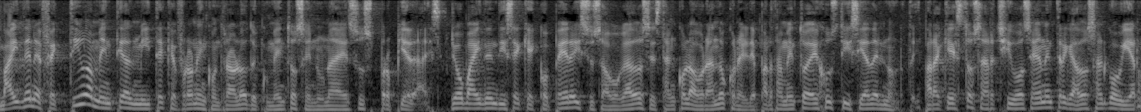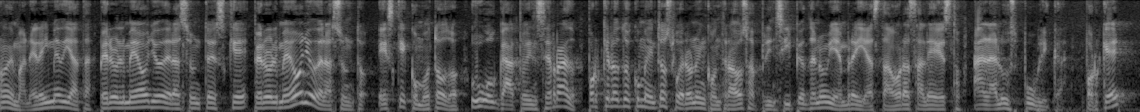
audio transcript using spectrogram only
Biden efectivamente admite que fueron encontrados los documentos en una de sus propiedades. Joe Biden dice que coopera y sus abogados están colaborando con el Departamento de Justicia del Norte para que estos archivos sean entregados al gobierno de manera inmediata, pero el meollo del asunto es que, pero el meollo del asunto es que como todo, hubo gato encerrado, porque los documentos fueron encontrados a principios de noviembre y hasta ahora sale esto a la luz pública. ¿Por qué?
